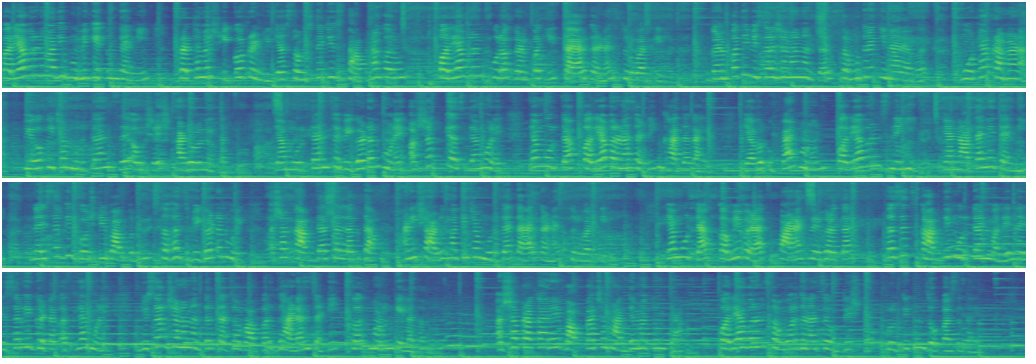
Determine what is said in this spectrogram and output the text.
पर्यावरणवादी भूमिकेतून त्यांनी प्रथमेश इको फ्रेंडली या संस्थेची स्थापना करून पर्यावरणपूरक गणपती तयार करण्यास सुरुवात केली. गणपती विसर्जनानंतर समुद्र किनाऱ्यावर मोठ्या प्रमाणात पीओपीच्या मूर्त्यांचे अवशेष आढळून येतात. या मूर्त्यांचे विघटन होणे अशक्य असल्यामुळे या मूर्त्या पर्यावरणासाठी घातक आहेत. यावर उपाय म्हणून पर्यावरण स्नेही या नात्याने त्यांनी नैसर्गिक गोष्टी वापरून सहज विघटन होईल अशा कागदाचा लगदा आणि शाडू मातीच्या मूर्त्या तयार करण्यास सुरुवात केली. या मूर्त्या कमी वेळात पाण्यात विरघळतात. तसेच कागदी मूर्त्यांमध्ये नैसर्गिक घटक असल्यामुळे विसर्जनानंतर त्याचा वापर झाडांसाठी खत म्हणून केला जातो. अशा प्रकारे बाप्पाच्या माध्यमातून त्या पर्यावरण संवर्धनाचे उद्दिष्ट कृतीतून जोपासत आहेत.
